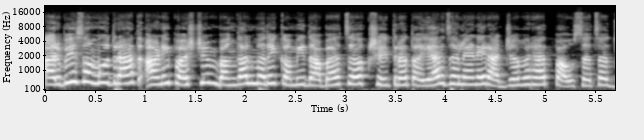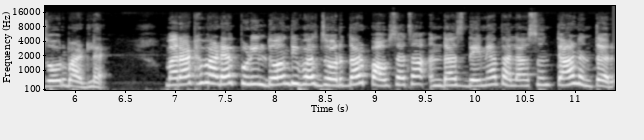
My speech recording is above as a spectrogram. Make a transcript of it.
अरबी समुद्रात आणि पश्चिम बंगालमध्ये कमी दाबाचं क्षेत्र तयार झाल्याने राज्यभरात पावसाचा जोर वाढलाय. मराठवाड्यात पुढील दोन दिवस जोरदार पावसाचा अंदाज देण्यात आला असून त्यानंतर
